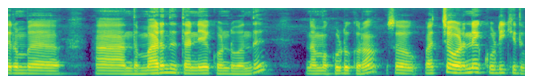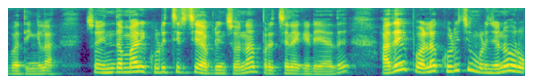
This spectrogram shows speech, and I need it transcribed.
திரும்ப அந்த மருந்து தண்ணியை கொண்டு வந்து நம்ம கொடுக்குறோம். ஸோ வச்ச உடனே குடிக்குது பார்த்தீங்களா ஸோ இந்த மாதிரி குடிச்சிருச்சு அப்படின்னு சொன்னால் பிரச்சனை கிடையாது. அதே போல் குடிச்சு முடிஞ்சோன்னா ஒரு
